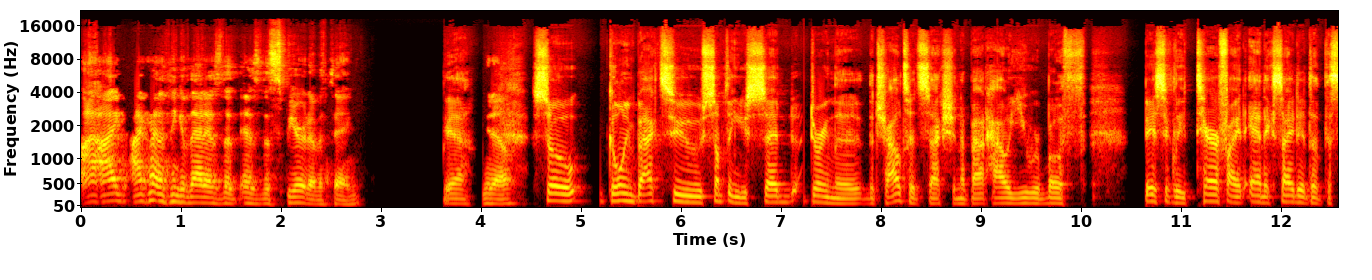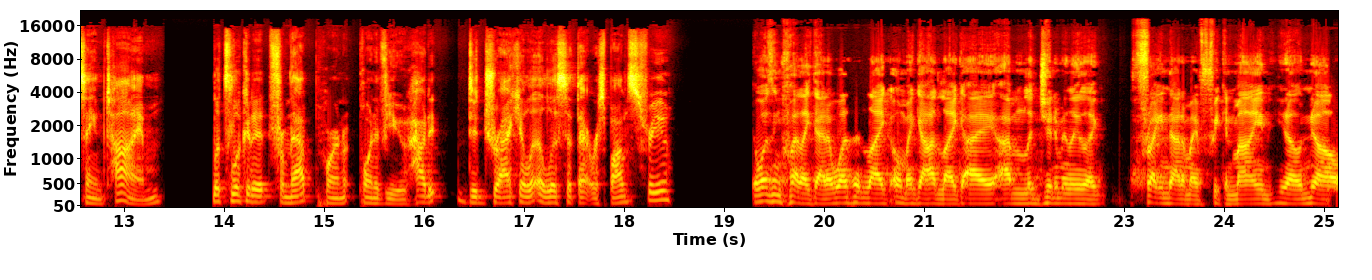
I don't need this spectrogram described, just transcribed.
i i, I kind of think of that as the as the spirit of a thing yeah. You know? So going back to something you said during the, the childhood section about how you were both basically terrified and excited at the same time. Let's look at it from that point, point of view. How did, did Dracula elicit that response for you? It wasn't quite like that. It wasn't like, oh my God, like I, I'm legitimately like frightened out of my freaking mind. You know, no.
